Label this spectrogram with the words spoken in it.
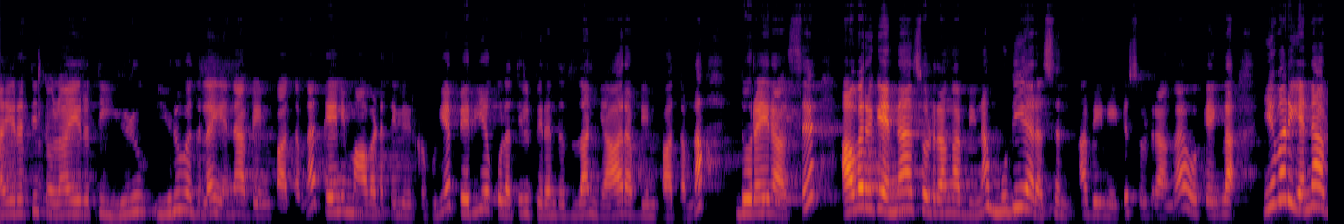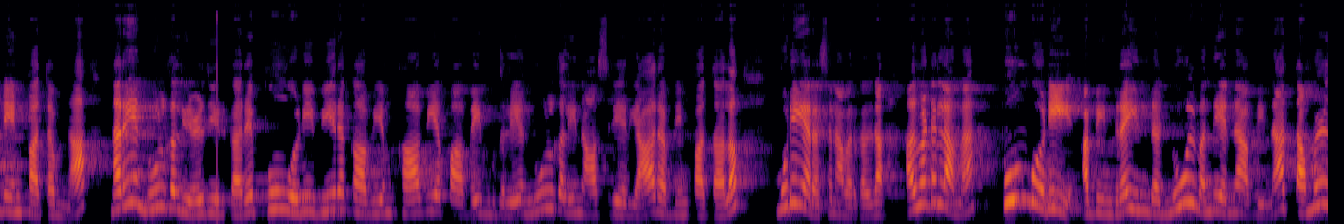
ஆயிரத்தி தொள்ளாயிரத்தி இரு இருபதுல என்ன அப்படின்னு பார்த்தோம்னா தேனி மாவட்டத்தில் இருக்கக்கூடிய பெரிய குளத்தில் பிறந்ததுதான் யார் அப்படின்னு பார்த்தோம்னா துரைராசு. அவருக்கு என்ன சொல்றாங்க அப்படின்னா முடியரசன் அப்படின்னுட்டு சொல்றாங்க. ஓகேங்களா இவர் என்ன அப்படின்னு பார்த்தோம்னா நிறைய நூல்கள் எழுதியிருக்காரு. பூங்கொடி வீரகாவியம் காவியப்பாவை முதலிய நூல்களின் ஆசிரியர் யார் அப்படின்னு பார்த்தாலும் முடியரசன் அவர்கள் தான் அது மட்டும் இல்லாம பூங்கொடி அப்படின்ற இந்த நூல் வந்து என்ன அப்படின்னா தமிழ்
